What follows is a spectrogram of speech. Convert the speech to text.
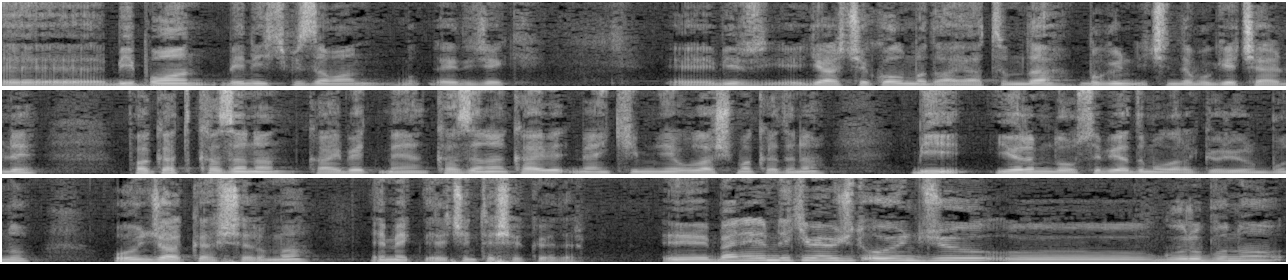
E, bir puan beni hiçbir zaman mutlu edecek e, bir gerçek olmadı hayatımda. Bugün içinde bu geçerli. Fakat kazanan, kaybetmeyen, kazanan, kaybetmeyen kimliğe ulaşmak adına bir yarım da olsa bir adım olarak görüyorum bunu. Oyuncu arkadaşlarıma emekleri için teşekkür ederim. Ee, Ben elimdeki mevcut oyuncu e, grubunu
